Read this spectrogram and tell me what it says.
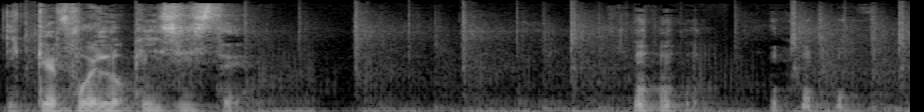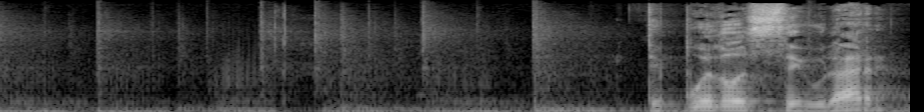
¿Y qué fue lo que hiciste? Te puedo asegurar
